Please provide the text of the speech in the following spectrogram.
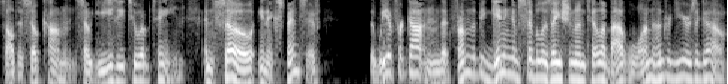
Salt is so common, so easy to obtain, and so inexpensive that we have forgotten that from the beginning of civilization until about 100 years ago,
